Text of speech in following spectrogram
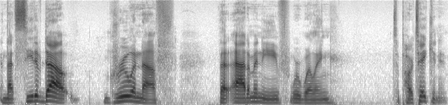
And that seed of doubt grew enough that Adam and Eve were willing to partake in it.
